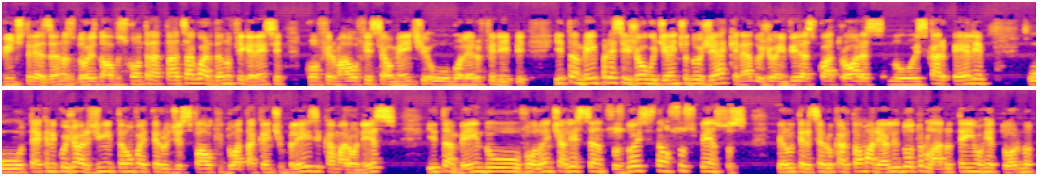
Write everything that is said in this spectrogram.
23 anos, dois novos contratados, aguardando o Figueirense confirmar oficialmente o goleiro Felipe. E também para esse jogo diante do Jack, né? Do Joinville às 4 horas no Scarpelli, o técnico Jorginho, então, vai ter o desfalque do atacante Blaze Camaronês e também do volante Alê Santos. Os dois estão suspensos pelo terceiro cartão amarelo e do outro lado tem o retorno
